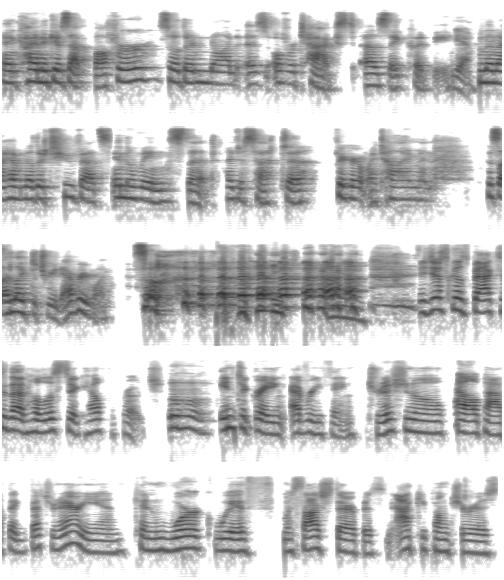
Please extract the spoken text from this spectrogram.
and kind of gives that buffer so they're not as overtaxed as they could be. Yeah. And then I have another two vets in the wings that I just have to figure out my time and because I like to treat everyone. So Yeah. it just goes back to that holistic health approach Mhm. integrating everything. Traditional allopathic veterinarian can work with massage therapist, an acupuncturist,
